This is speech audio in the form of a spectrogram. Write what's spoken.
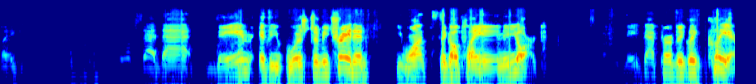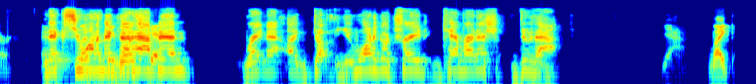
Like people have said that Dame, if he wishes to be traded, he wants to go play in New York. He made that perfectly clear. And Knicks, you want to make that happen right now? Like, you want to go trade Cam Reddish? Do that. Like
